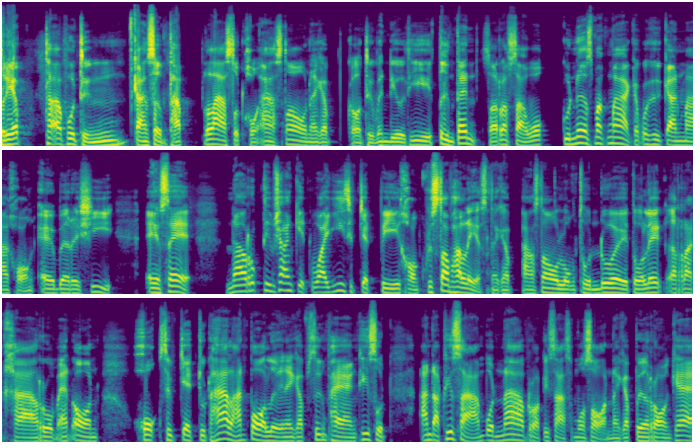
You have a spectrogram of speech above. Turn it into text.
สวัสดีครับถ้าพูดถึงการเสริมทัพล่าสุดของอาร์เซนอลนะครับ ก็ถือเป็นดีลที่ตื่นเต้นสำหรับสาวกกูเนอร์สมาก ๆ ครับ ก็คือการมาของเอเบเรชีเอเซนารุกทีมชาติอังกฤษวัย 27 ปีของคริสตัลพาเลสนะครับอาร์เซนอลลงทุนด้วยตัวเลขราคารวมแอดออน 67.5 ล้านปอนด์เลยนะครับ ซึ่งแพงที่สุดอันดับที่ 3 บนหน้าประวัติศาสตร์สโมสรนะครับเปรองแค่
